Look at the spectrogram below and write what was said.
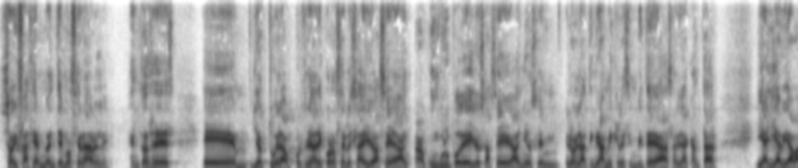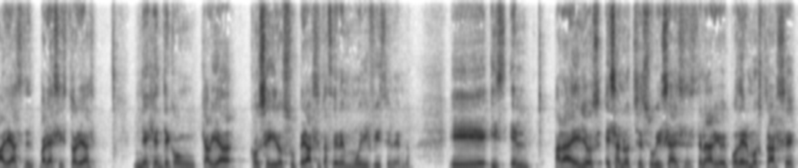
soy fácilmente emocionable. Entonces, eh, yo tuve la oportunidad de conocerles a ellos hace un grupo de ellos hace años en, en los Latin Grammys que les invité a salir a cantar y allí había varias varias historias de gente con, que había conseguido superar situaciones muy difíciles, ¿no? Y, y el, para ellos, esa noche subirse a ese escenario y poder mostrarse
